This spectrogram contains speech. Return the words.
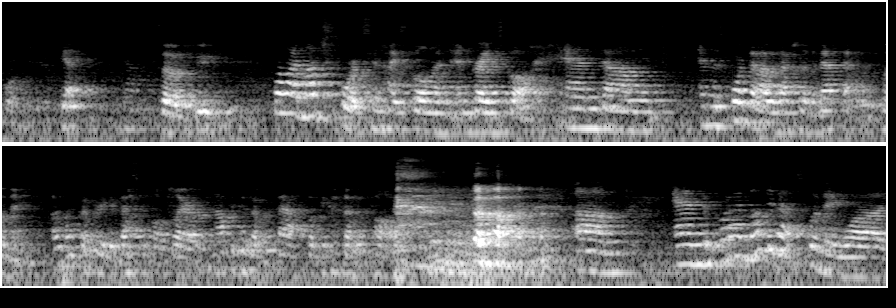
important to you. Yes. Yeah. So, you, Well, I loved sports in high school and, and grade school, and um, and the sport that I was actually the best at was swimming. I was also a pretty good basketball player, not because I was fast, but because I was tall. um, and what I loved about swimming was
